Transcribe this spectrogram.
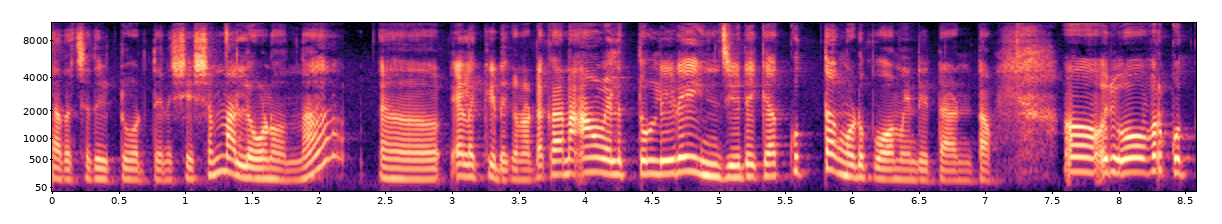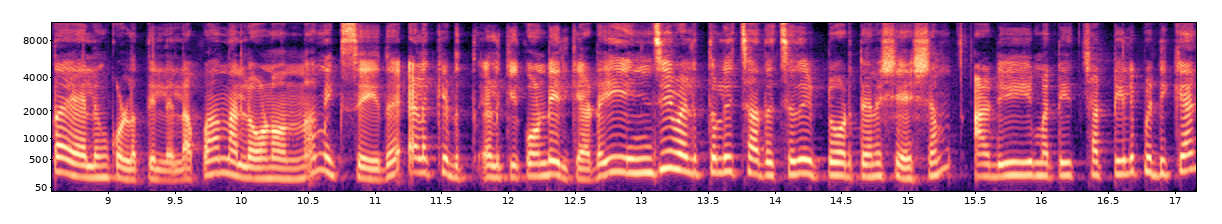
ചതച്ചത് ഇട്ട് കൊടുത്തതിന് ശേഷം നല്ലോണം ഒന്ന് ഇളക്കിയെടുക്കണം കേട്ടോ. കാരണം ആ വെളുത്തുള്ളിയുടെ ഇഞ്ചിയുടെയൊക്കെ ആ കുത്ത് അങ്ങോട്ട് പോകാൻ വേണ്ടിയിട്ടാണ് കേട്ടോ. ഒരു ഓവർ കുത്തായാലും കൊള്ളത്തില്ലല്ലോ. അപ്പോൾ നല്ലോണം ഒന്ന് മിക്സ് ചെയ്ത് ഇളക്കിയെടുത്ത് ഇളക്കിക്കൊണ്ടേ ഇരിക്കുക കേട്ടോ. ഈ ഇഞ്ചി വെളുത്തുള്ളി ചതച്ചത് ഇട്ട് കൊടുത്തതിന് ശേഷം അടി മറ്റേ ചട്ടിയിൽ പിടിക്കാൻ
